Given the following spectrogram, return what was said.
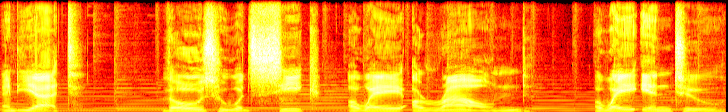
And yet, those who would seek a way around, a way into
